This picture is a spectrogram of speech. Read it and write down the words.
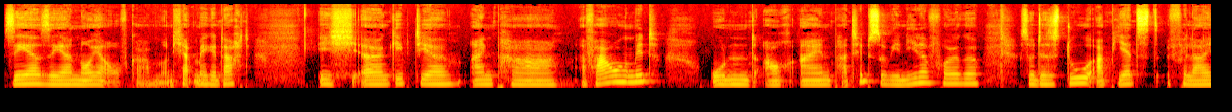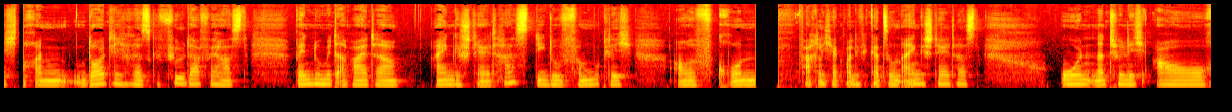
sehr, sehr neue Aufgaben. Und ich habe mir gedacht, ich äh, gebe dir ein paar Erfahrungen mit und auch ein paar Tipps, so wie in jeder Folge, so dass du ab jetzt vielleicht noch ein deutlicheres Gefühl dafür hast, wenn du Mitarbeiter eingestellt hast, die du vermutlich aufgrund fachlicher Qualifikation eingestellt hast und natürlich auch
